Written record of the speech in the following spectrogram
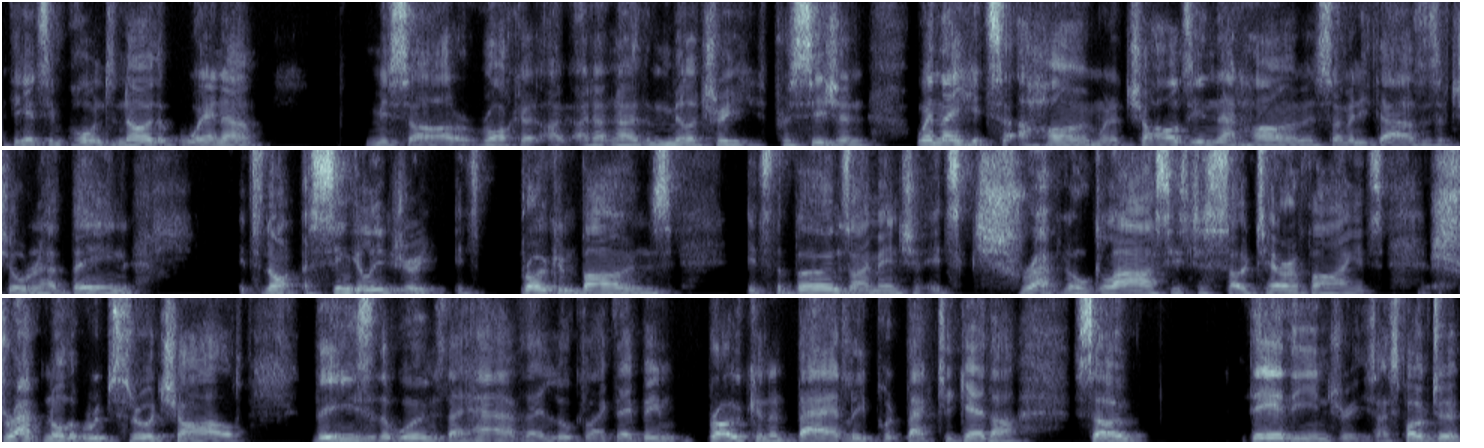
I think it's important to know that when a missile or rocket, I, I, don't know the military precision, when they hit a home, when a child's in that home, and so many thousands of children have been, it's not a single injury, it's broken bones, it's the burns I mentioned. It's shrapnel. Glass is just so terrifying. It's shrapnel that rips through a child. These are the wounds they have. They look like they've been broken and badly put back together. So they're the injuries. I spoke to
